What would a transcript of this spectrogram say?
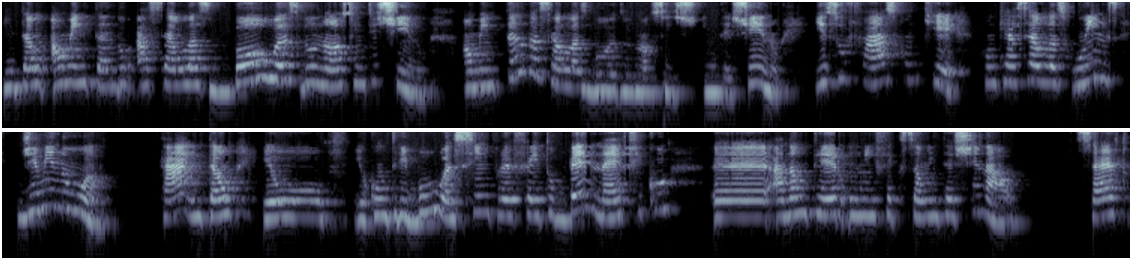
Então, aumentando as células boas do nosso intestino. Aumentando as células boas do nosso intestino, isso faz com que, com que as células ruins diminuam, tá? Então, eu, eu contribuo, assim, para o efeito benéfico é, a não ter uma infecção intestinal, certo?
